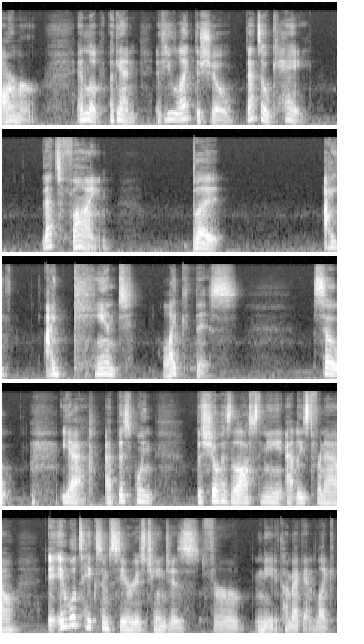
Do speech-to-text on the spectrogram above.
armor. And look, again, if you like the show, that's okay. That's fine. But I I can't like this. So, yeah, at this point the show has lost me at least for now. It, it will take some serious changes for me to come back in. Like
